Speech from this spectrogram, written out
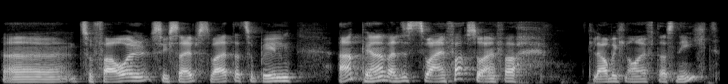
äh, zu faul, sich selbst weiterzubilden, ab, ja, weil das ist zu einfach, so einfach, glaube ich, läuft das nicht.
